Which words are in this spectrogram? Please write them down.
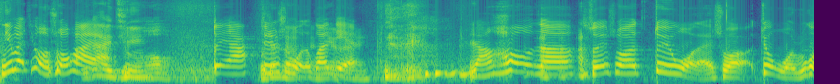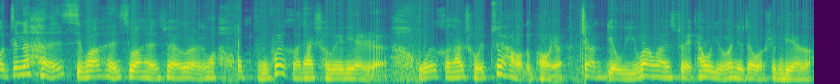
你有没有听我说话呀对呀、这就是我的观点。。然后呢，所以说对于我来说，就我如果真的很喜欢、很喜欢、很喜欢一个人的话，我不会和他成为恋人，我会和他成为最好的朋友。这样友谊万万岁，他会永远留在我身边了，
